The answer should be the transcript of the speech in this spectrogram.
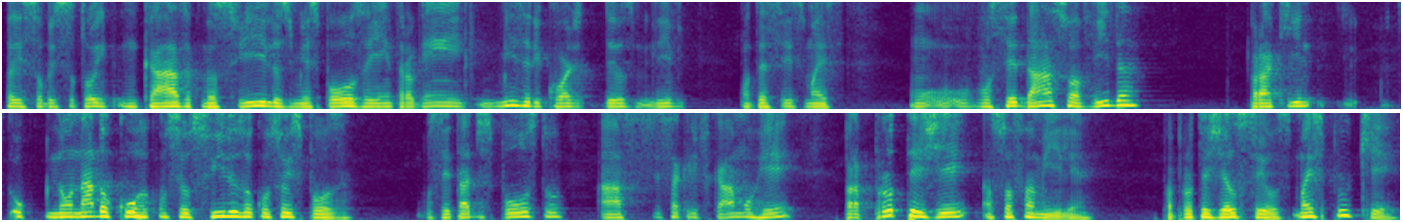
Falei sobre isso. Eu tô em casa com meus filhos, minha esposa, e entra alguém. Misericórdia, Deus me livre, acontecer isso, mas um, você dá a sua vida para que não nada ocorra com seus filhos ou com sua esposa. Você está disposto a se sacrificar, a morrer para proteger a sua família, para proteger os seus. Mas por quê?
